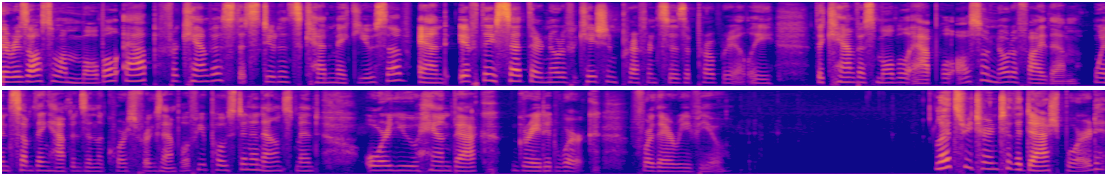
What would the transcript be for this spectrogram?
There is also a mobile app for Canvas that students can make use of, and if they set their notification preferences appropriately, the Canvas mobile app will also notify them when something happens in the course. For example, if you post an announcement or you hand back graded work for their review. Let's return to the dashboard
